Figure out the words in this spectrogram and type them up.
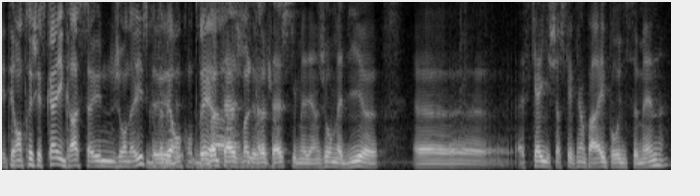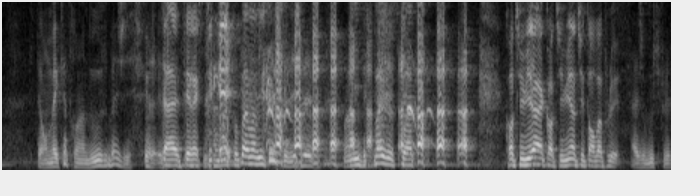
Et t'es rentré chez Sky grâce à une journaliste que tu avais de- rencontrée de à voltage, de Voltage. voltage qui m'a un jour m'a dit à Sky il cherche quelqu'un pareil pour une semaine c'était en mai 92 ben j'y suis T'as- T'es resté. Moi, faut pas m'inviter je m'invitez pas je squatte quand tu viens, quand tu viens, tu t'en vas plus. ah, je bouge plus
